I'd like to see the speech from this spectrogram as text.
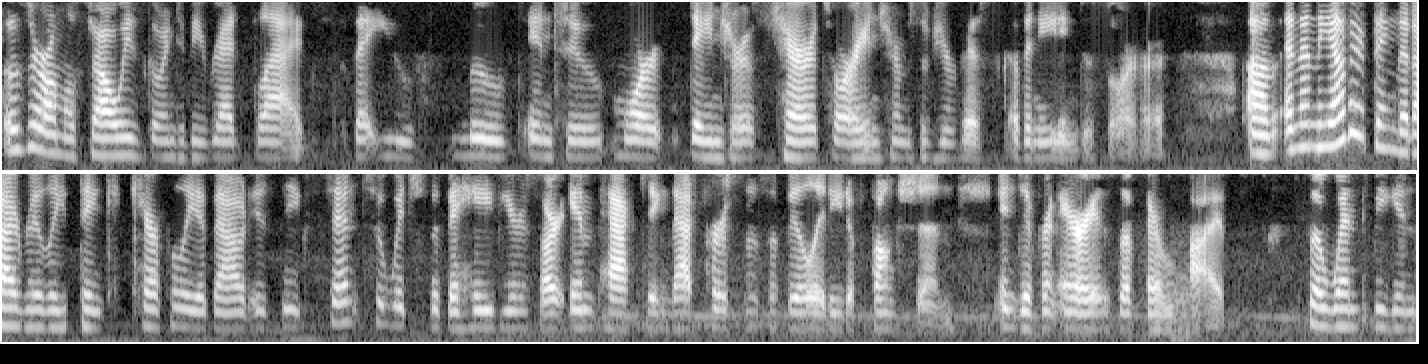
those are almost always going to be red flags that you've moved into more dangerous territory in terms of your risk of an eating disorder. Um, and then the other thing that I really think carefully about is the extent to which the behaviors are impacting that person's ability to function in different areas of their lives. So when it begins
